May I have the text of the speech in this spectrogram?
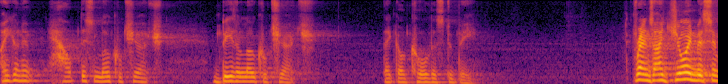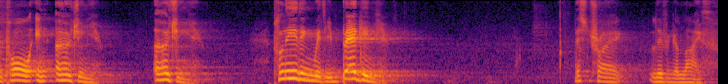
Are you going to help this local church be the local church that God called us to be? Friends, I join with St. Paul in urging you, urging you, pleading with you, begging you. Let's try living a life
